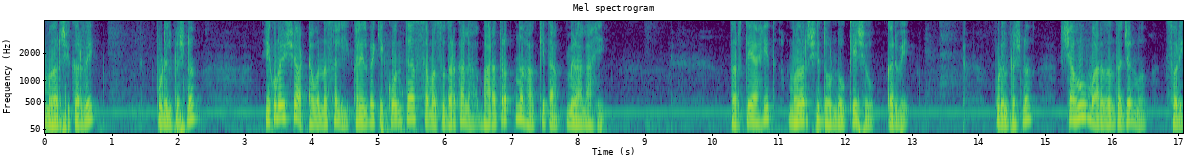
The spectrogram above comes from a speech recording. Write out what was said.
महर्षी कर्वे. पुढील प्रश्न एकोणीसशे अठ्ठावन्न साली खालीलपैकी कोणत्या समाजसुधारकाला भारतरत्न हा किताब मिळाला आहे? तर ते आहेत महर्षी धोंडो केशव कर्वे. पुढील प्रश्न शाहू महाराजांचा जन्म सॉरी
